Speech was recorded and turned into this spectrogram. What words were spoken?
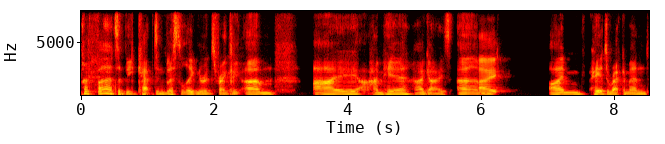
prefer to be kept in blissful ignorance, frankly. Um I I'm here. Hi guys. Um I I'm here to recommend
